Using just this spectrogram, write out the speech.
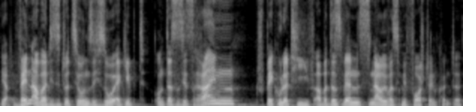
Ja. Wenn aber die Situation sich so ergibt, und das ist jetzt rein spekulativ, aber das wäre ein Szenario, was ich mir vorstellen könnte.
